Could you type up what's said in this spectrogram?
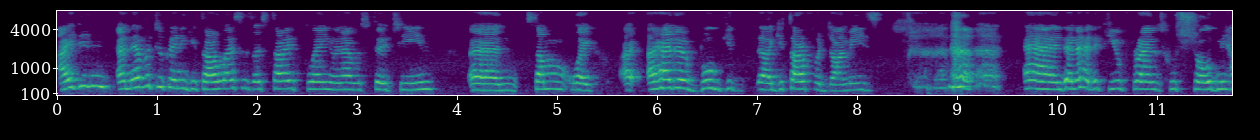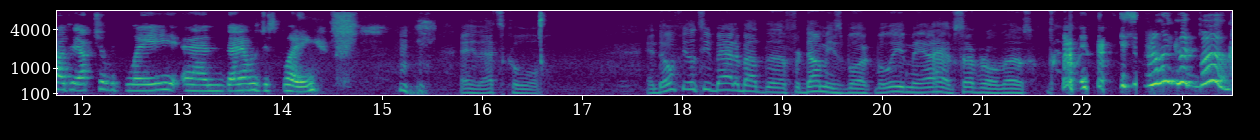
I didn't I never took any guitar lessons. I started playing when I was 13 and some like I, I had a book gui- uh, guitar for dummies and then I had a few friends who showed me how to actually play and then I was just playing. Hey, that's cool. And don't feel too bad about the For Dummies book. Believe me, I have several of those. It's a really good book.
